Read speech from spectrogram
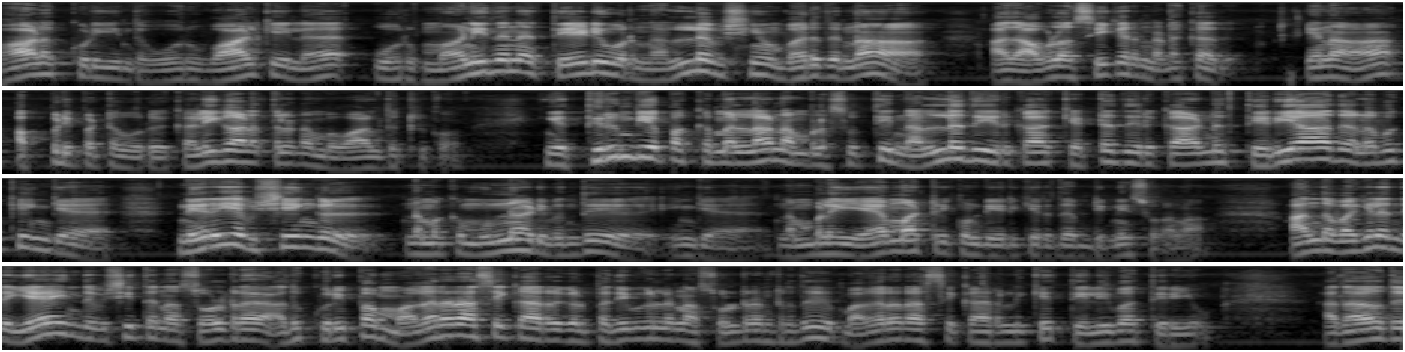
வாழக்கூடிய இந்த ஒரு வாழ்க்கையில் ஒரு மனிதனை தேடி ஒரு நல்ல விஷயம் வருதுன்னா அது அவ்வளோ சீக்கிரம் நடக்காது. ஏன்னா அப்படிப்பட்ட ஒரு கலிகாலத்தில் நம்ம வாழ்ந்துட்டுருக்கோம் இங்கே திரும்பிய பக்கமெல்லாம் நம்மளை சுற்றி நல்லது இருக்கா கெட்டது இருக்கான்னு தெரியாத அளவுக்கு இங்கே நிறைய விஷயங்கள் நமக்கு முன்னாடி வந்து இங்கே நம்மளை ஏமாற்றி கொண்டு இருக்கிறது அப்படின்னே சொல்லலாம். அந்த வகையில் இந்த ஏன் இந்த விஷயத்த நான் சொல்கிறேன் அது குறிப்பாக மகர ராசிக்காரர்கள் பதிவுகளில் நான் சொல்கிறேன்றது மகர ராசிக்காரர்களுக்கே தெளிவாக தெரியும். அதாவது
